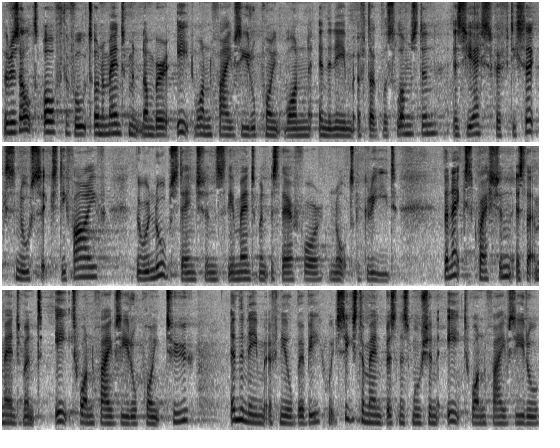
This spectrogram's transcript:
The result of the vote on amendment number 8150.1 in the name of Douglas Lumsden is yes 56, no 65. There were no abstentions. The amendment is therefore not agreed. The next question is that amendment 8150.2 in the name of Neil Bibby, which seeks to amend business motion 8150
